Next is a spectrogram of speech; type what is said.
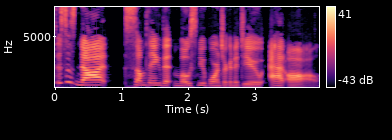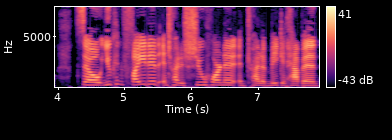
This is not something that most newborns are going to do at all. So you can fight it and try to shoehorn it and try to make it happen.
